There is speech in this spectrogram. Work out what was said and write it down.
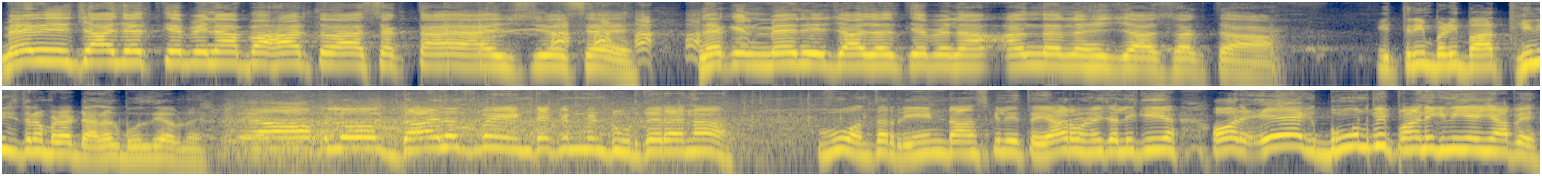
मेरी इजाज़त के बिना बाहर तो आ सकता है आईसीयू से लेकिन मेरी इजाज़त के बिना अंदर नहीं जा सकता। इतनी बड़ी बात थी नहीं जितना बड़ा डायलॉग बोल दिया आपने। आप लोग डायलॉग में एंटरटेनमेंट ढूंढते रहना। वो अंदर रेन डांस के लिए तैयार होने चली गई है और एक बूंद भी पानी की नहीं है यहाँ पे।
